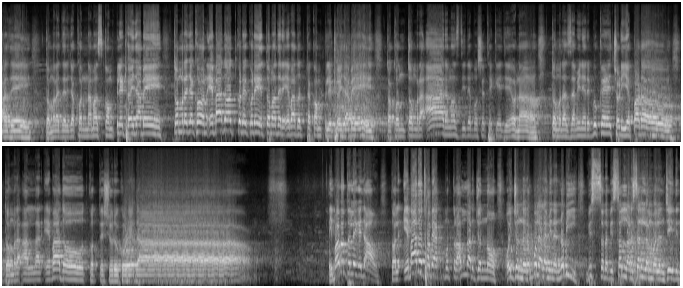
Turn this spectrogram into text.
আরদি, তোমাদের যখন নামাজ কমপ্লিট হয়ে যাবে, তোমরা যখন ইবাদত করে করে তোমাদের ইবাদতটা কমপ্লিট হয়ে যাবে, তখন তোমরা আর মসজিদে বসে থেকে যেও না। তোমরা জমিনের বুকে ছড়িয়ে পড়ো, তোমরা আল্লাহর ইবাদত করতে শুরু করে দাও। ইবাদতে লেগে যাও। তাহলে ইবাদত হবে একমাত্র আল্লাহর জন্য। ওই জন্য রব্বুল আলমিনের নবী বিশ্ব নবী সাল্লাহ সাল্লাম বলেন, যেই দিন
